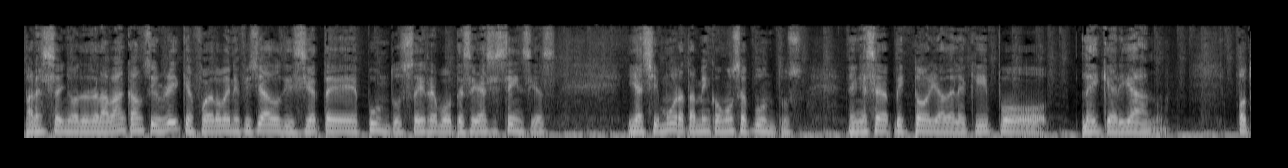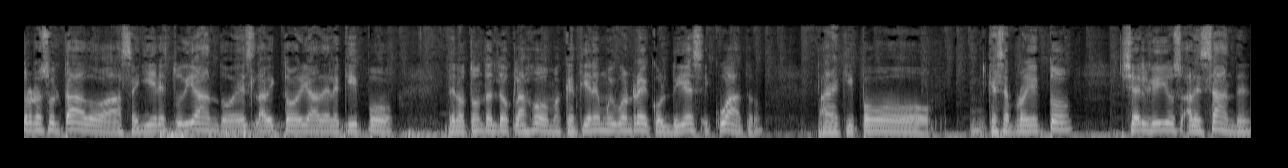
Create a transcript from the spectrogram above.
para ese señor desde la banca Austin Reed que fue de los beneficiados 17 puntos 6 rebotes 6 asistencias y Hashimura también con 11 puntos en esa victoria del equipo lakeriano. Otro resultado a seguir estudiando es la victoria del equipo de los Thunder de Oklahoma que tiene muy buen récord 10 y 4 para equipo que se proyectó Shell Gillius Alexander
